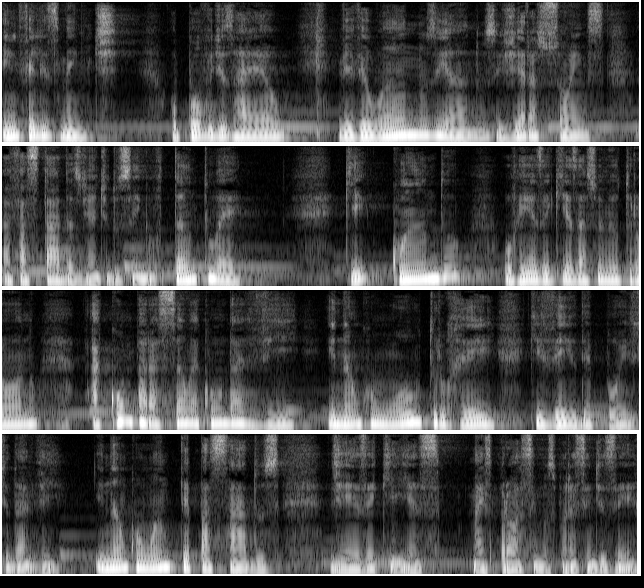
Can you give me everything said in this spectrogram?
Infelizmente, o povo de Israel viveu anos e anos e gerações afastadas diante do Senhor. Tanto é que, quando o rei Ezequias assume o trono, a comparação é com Davi e não com outro rei que veio depois de Davi. e não com antepassados de Ezequias, mais próximos, por assim dizer.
